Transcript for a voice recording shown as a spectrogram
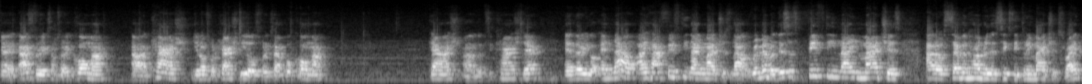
uh, asterisk, I'm sorry, comma, uh, cash, you know, for cash deals, for example, comma, cash, uh, let's see, cash there. And there you go. And now I have 59 matches. Now remember, this is 59 matches out of 763 matches, right?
